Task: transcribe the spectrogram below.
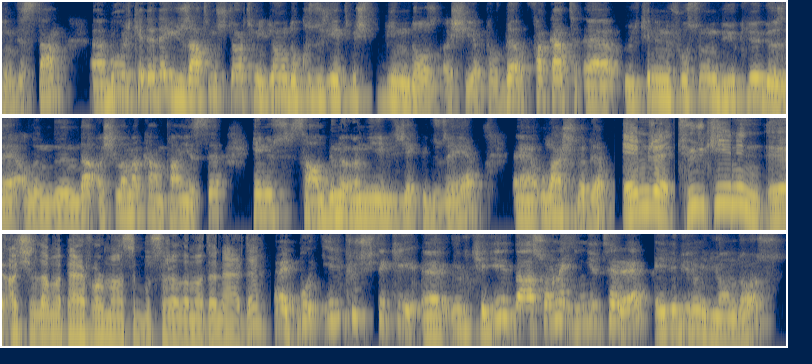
Hindistan. Ee, bu ülkede de 164 milyon 970 bin doz aşı yapıldı. Fakat e, ülkenin nüfusunun büyüklüğü göze alındığında aşılama kampanyası henüz salgını önleyebilecek bir düzeye e, ulaşmadı. Emre, Türkiye'nin e, aşılama performansı bu sıralamada nerede? Evet, bu ilk üçteki ülkeyi daha sonra İngiltere 51 milyon doz,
